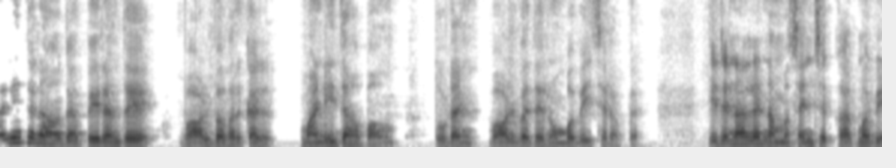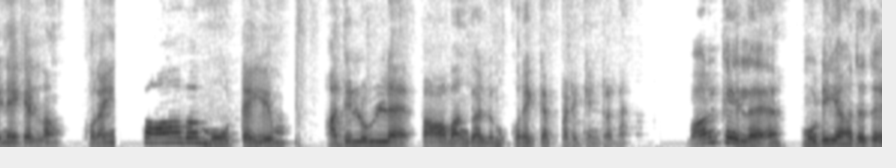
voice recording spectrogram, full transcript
மனிதராக பிறந்து வாழ்பவர்கள் மனிதாபத்துடன் வாழ்வது ரொம்பவே சிறப்பு. இதனால் நம்ம செஞ்ச கர்ம வினைகள்லாம் குறை பாவ மூட்டையும் அதிலுள்ள பாவங்களும் குறைக்கப்படுகின்றன. வாழ்க்கையில் முடியாதது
